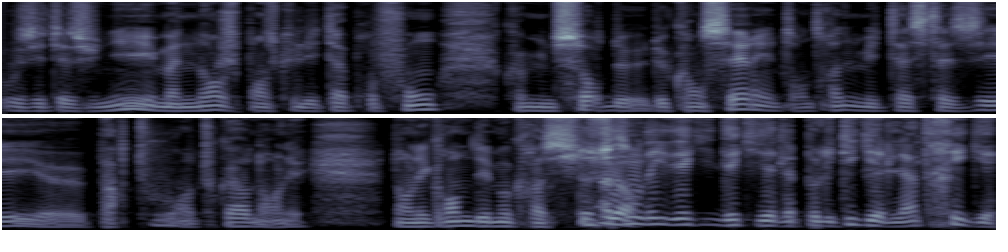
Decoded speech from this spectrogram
aux États-Unis. Et maintenant, je pense que l'État profond, comme une sorte de, cancer, est en train de métastaser partout, en tout cas dans les, dans les grandes démocraties. De toute façon, dès, qu'il y a de la politique, il y a de l'intrigue.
